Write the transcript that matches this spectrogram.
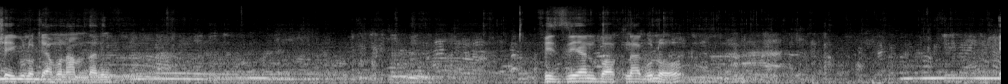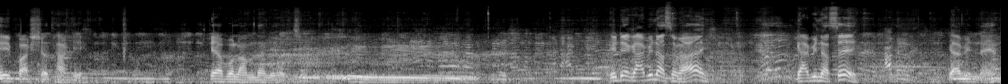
সেইগুলো কেমন আমদানি। ফ্রিজিয়ান বকনাগুলো এই পাশে থাকে। কেবল আমদানি হচ্ছে। এটা গাবিন আছে ভাই? গাবিন আছে? গাবিন নাই হ্যাঁ?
